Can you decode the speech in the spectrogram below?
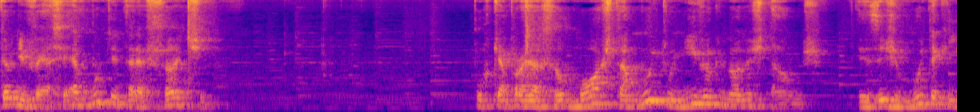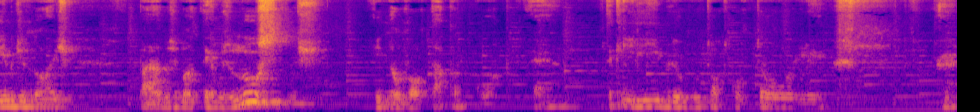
Do universo. É muito interessante porque a projeção mostra muito o nível que nós estamos. Exige muito equilíbrio de nós para nos mantermos lúcidos e não voltar para o corpo. É muito equilíbrio, muito autocontrole. É.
